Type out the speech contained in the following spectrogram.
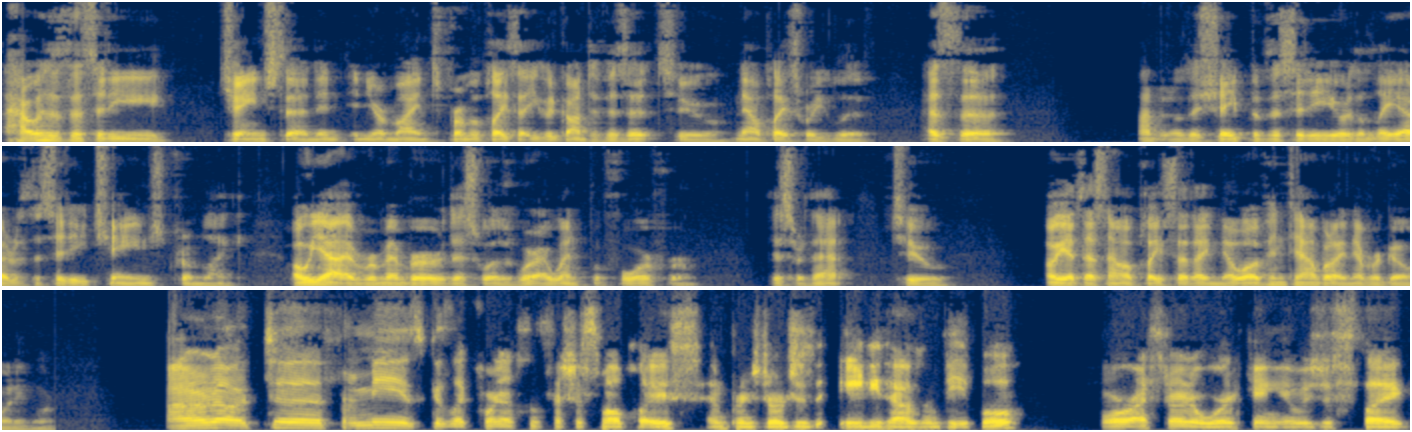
How has the city changed then in, in your mind from a place that you had gone to visit to now a place where you live? Has the I don't know, the shape of the city or the layout of the city changed from like, oh yeah, I remember this was where I went before for this or that to oh yeah, that's now a place that I know of in town, but I never go anymore. I don't know. To for me, it's because like Fort Nelson's such a small place, and Prince George is eighty thousand people. Before I started working, it was just like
